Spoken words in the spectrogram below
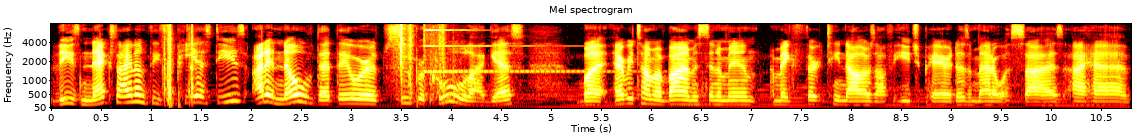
these next items, these PSDs, I didn't know that they were super cool, I guess. But every time I buy them and send them in, I make $13 off of each pair. It doesn't matter what size. I have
